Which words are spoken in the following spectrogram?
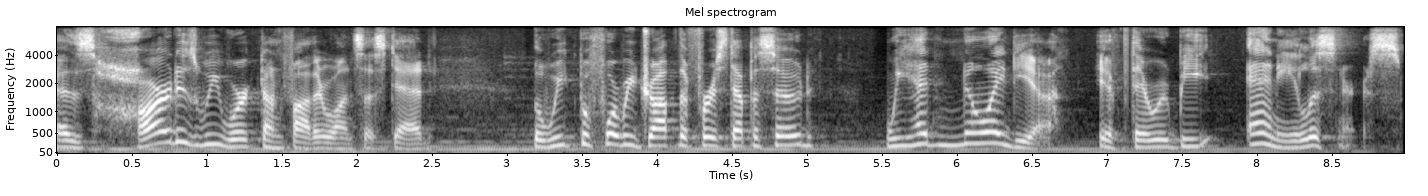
as hard as we worked on Father Wants Us Dead, the week before we dropped the first episode, we had no idea if there would be any listeners.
